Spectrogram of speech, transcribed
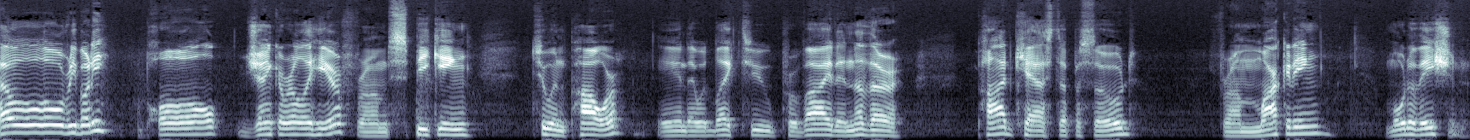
Hello, everybody. Paul Jancarella here from Speaking to Empower, and I would like to provide another podcast episode from Marketing Motivation.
